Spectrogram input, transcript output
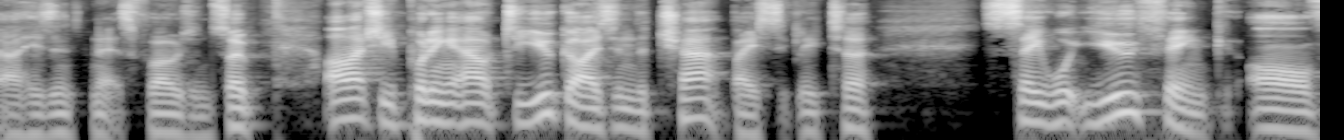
uh, his internet's frozen. So I'm actually putting it out to you guys in the chat, basically, to say what you think of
